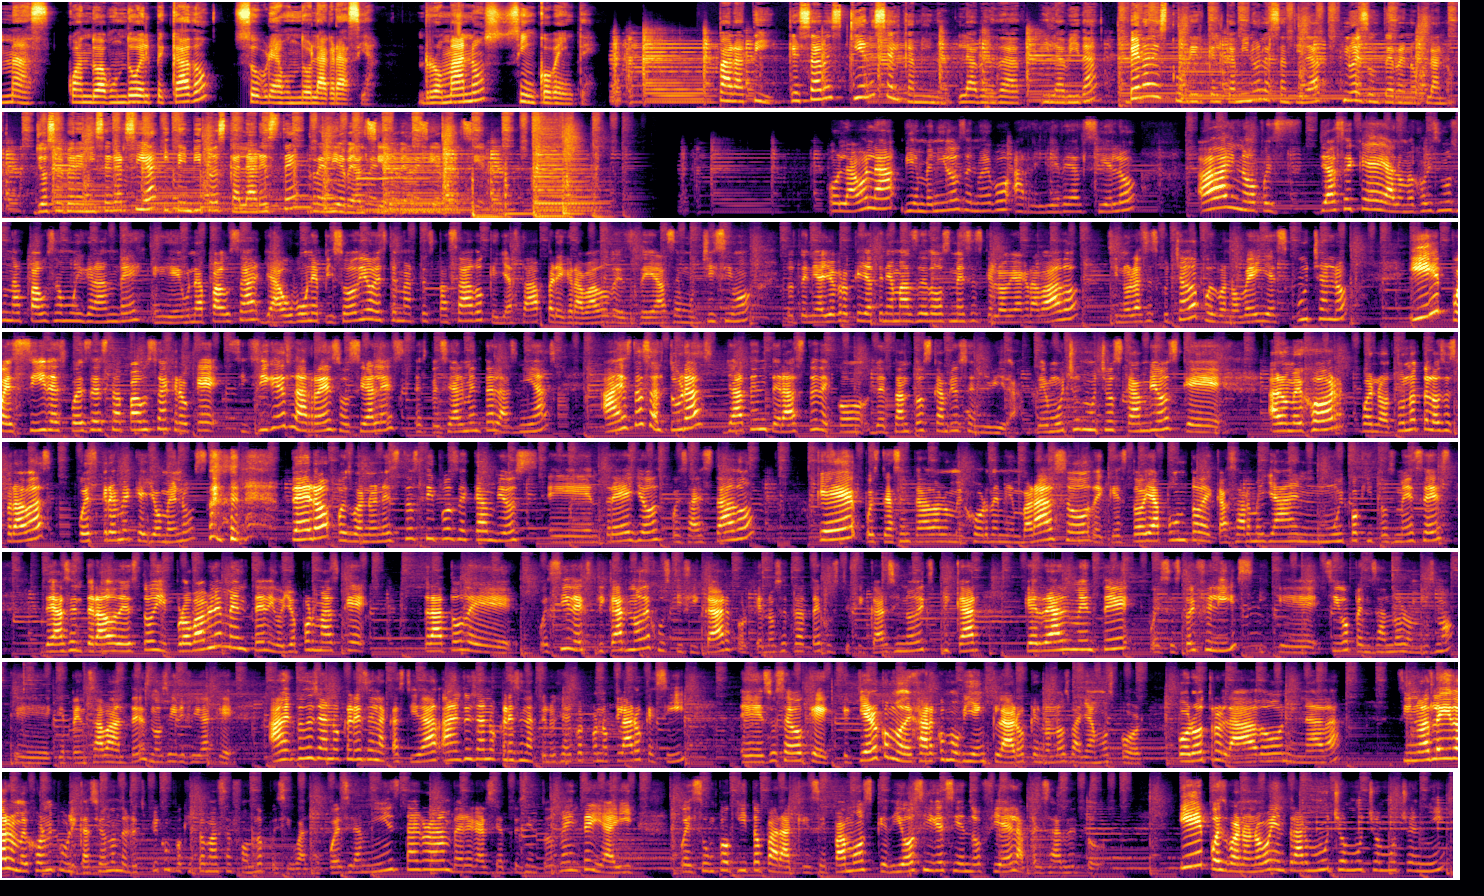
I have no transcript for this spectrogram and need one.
Mas, cuando abundó el pecado, sobreabundó la gracia. Romanos 5:20. Para ti, que sabes quién es el camino, la verdad y la vida, ven a descubrir que el camino a la santidad no es un terreno plano. Yo soy Berenice García y te invito a escalar este relieve al cielo. Relieve al cielo. Hola, hola, bienvenidos de nuevo a Relieve al Cielo. Ay, no, pues ya sé que a lo mejor hicimos una pausa muy grande, eh, una pausa, ya hubo un episodio este martes pasado que ya estaba pregrabado desde hace muchísimo, lo tenía, yo creo que ya tenía más de dos meses que lo había grabado, si no lo has escuchado, pues bueno, ve y escúchalo. Y pues sí, después de esta pausa, creo que si sigues las redes sociales, especialmente las mías, a estas alturas ya te enteraste de, de tantos cambios en mi vida, de muchos, muchos cambios que a lo mejor, bueno, tú no te los esperabas, pues créeme que yo menos. Pero pues bueno, en estos tipos de cambios, eh, entre ellos, pues ha estado que pues te has enterado a lo mejor de mi embarazo, de que estoy a punto de casarme ya en muy poquitos meses, te has enterado de esto y probablemente, digo yo por más que trato de, pues sí, de explicar, no de justificar, porque no se trata de justificar, sino de explicar que realmente pues estoy feliz y que sigo pensando lo mismo que, pensaba antes. No significa que, ah, entonces ya no crees en la castidad, ah, entonces ya no crees en la teología del cuerpo. No, claro que sí. eso es algo que, que, quiero como dejar como bien claro, que no nos vayamos por, por otro lado ni nada. Si no has leído a lo mejor mi publicación donde lo explico un poquito más a fondo, pues igual te puedes ir a mi Instagram, Bere García 320 y ahí pues un poquito para que sepamos que Dios sigue siendo fiel a pesar de todo. Y pues bueno, no voy a entrar mucho, mucho, mucho en mí,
